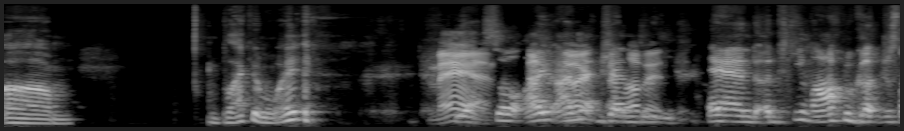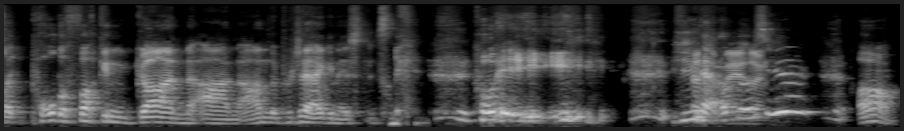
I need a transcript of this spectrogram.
um black and white. Man. yeah, so I, I'm I- at I Gen love 3, and a Team Aqua Akuga just like pulled a fucking gun on on the protagonist. It's like, wait, you That's have those here? Oh,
